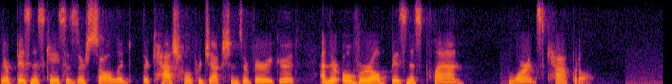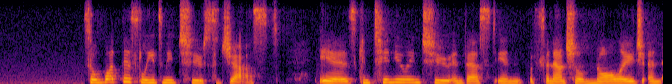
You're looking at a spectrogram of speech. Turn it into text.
their business cases are solid, their cash flow projections are very good, and their overall business plan warrants capital. So, what this leads me to suggest is continuing to invest in the financial knowledge and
